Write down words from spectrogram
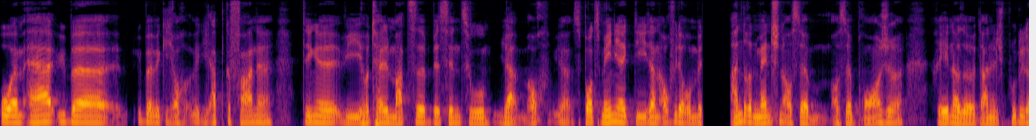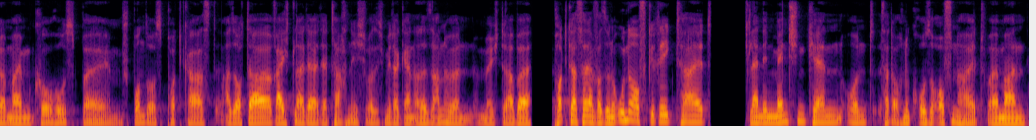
OMR über, über wirklich auch wirklich abgefahrene Dinge wie Hotel Matze bis hin zu, ja, auch, ja, Sportsmaniac, die dann auch wiederum mit anderen Menschen aus der, aus der Branche reden. Also Daniel Sprügel, da meinem Co-Host beim Sponsors Podcast. Also auch da reicht leider der Tag nicht, was ich mir da gern alles anhören möchte. Aber Podcast hat einfach so eine Unaufgeregtheit. Ich lerne den Menschen kennen und es hat auch eine große Offenheit, weil man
